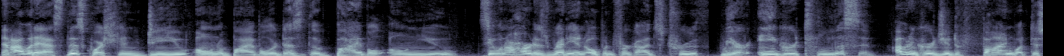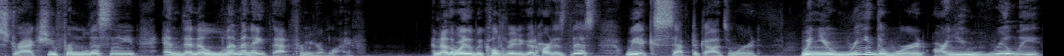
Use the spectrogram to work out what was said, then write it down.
And I would ask this question Do you own a Bible or does the Bible own you? See, when our heart is ready and open for God's truth, we are eager to listen. I would encourage you to find what distracts you from listening and then eliminate that from your life. Another way that we cultivate a good heart is this we accept God's word. When you read the word, are you really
